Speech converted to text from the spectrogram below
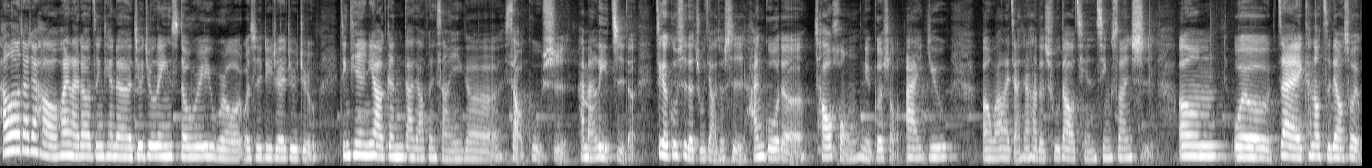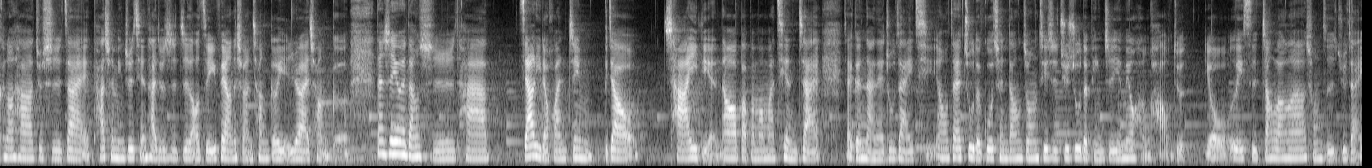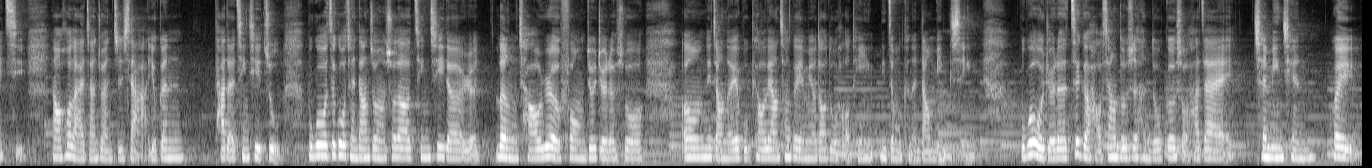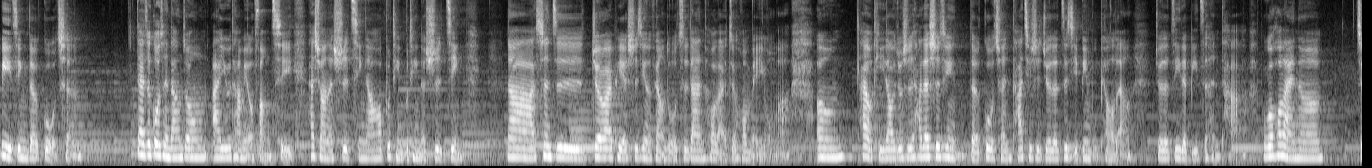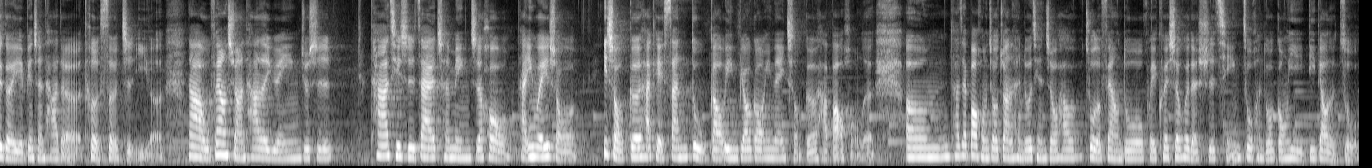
Hello，大家好，欢迎来到今天的 Juju Lin Story World，我是 DJ Juju。今天要跟大家分享一个小故事，还蛮励志的。这个故事的主角就是韩国的超红女歌手 IU。嗯，我要来讲一下她的出道前辛酸史。嗯，我在看到资料的时候，有看到她就是在她成名之前，她就是知道自己非常的喜欢唱歌，也热爱唱歌。但是因为当时她家里的环境比较差一点，然后爸爸妈妈欠债，在跟奶奶住在一起，然后在住的过程当中，其实居住的品质也没有很好，就有类似蟑螂啊、虫子聚在一起。然后后来辗转之下，有跟他的亲戚住，不过这过程当中受到亲戚的热冷嘲热讽，就觉得说，嗯，你长得又不漂亮，唱歌也没有到多好听，你怎么可能当明星？不过我觉得这个好像都是很多歌手他在成名前会必经的过程，在这过程当中，IU 他没有放弃他喜欢的事情，然后不停不停的试镜，那甚至 JYP 也试镜了非常多次，但后来最后没有嘛。嗯，他有提到就是他在试镜的过程，他其实觉得自己并不漂亮，觉得自己的鼻子很塌。不过后来呢？这个也变成他的特色之一了。那我非常喜欢他的原因，就是他其实，在成名之后，他因为一首一首歌，他可以三度高音飙高音那一首歌，他爆红了。嗯，他在爆红之后赚了很多钱之后，他做了非常多回馈社会的事情，做很多公益，低调的做，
